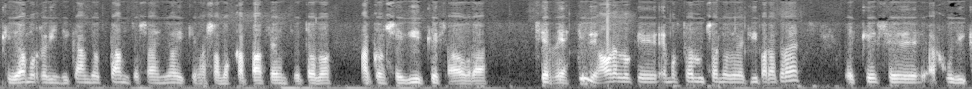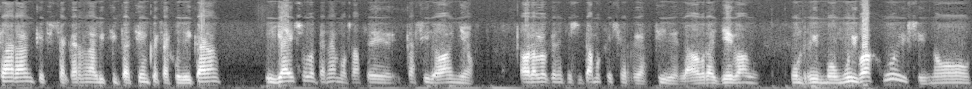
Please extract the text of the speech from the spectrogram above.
que llevamos reivindicando tantos años y que no somos capaces entre todos a conseguir que esa obra se reactive. Ahora lo que hemos estado luchando desde aquí para atrás es que se adjudicaran, que se sacaran la licitación, que se adjudicaran, y ya eso lo tenemos hace casi dos años. Ahora lo que necesitamos es que se reactive. Las obras llevan un ritmo muy bajo y si no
